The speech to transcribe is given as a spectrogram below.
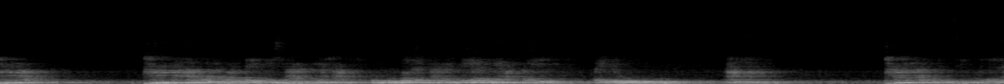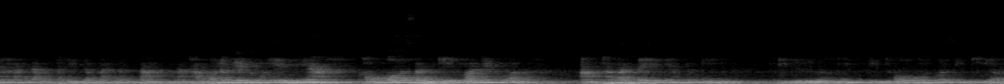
ภาพผ้าลายปาเต้ไม่ชัดนะคะคุณครูก็เลยพานักเรียนเนี่ยไปไปดูอ่า ผ้าจริงๆเลยนะคะจากผลิตภัณฑ์ต่างๆนะคะเพราะนักเรียนเขาเห็นเนี่ยเขาก็สังเกตว่าในตัวอ่าผ้าปาเต้เนี่ยมันมีสีเหลืองสีทองแล้วก็สีเขียว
